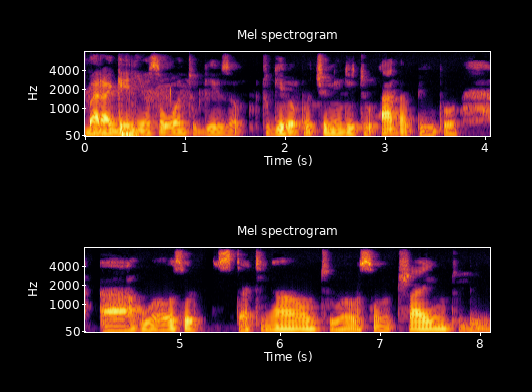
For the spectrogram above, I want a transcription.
but again you also want to give to give opportunity to other people uh, who are also starting out who are also trying to be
